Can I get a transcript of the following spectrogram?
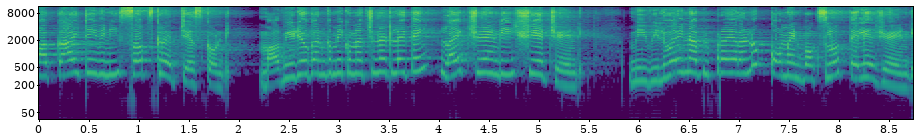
మా కాయ్ టీవీని సబ్స్క్రైబ్ చేసుకోండి. మా వీడియో కనుక మీకు నచ్చినట్లయితే లైక్ చేయండి షేర్ చేయండి. మీ విలువైన అభిప్రాయాలను కామెంట్ బాక్స్లో తెలియజేయండి.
